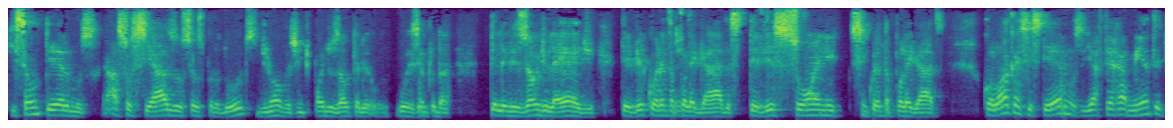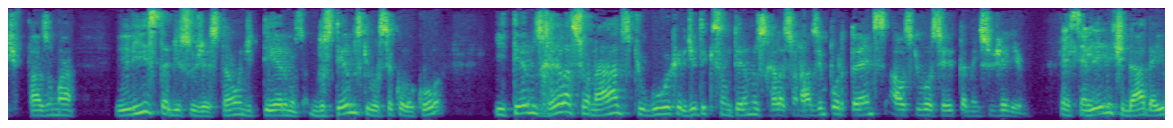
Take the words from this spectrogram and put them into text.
que são termos associados aos seus produtos. De novo, a gente pode usar o, tele, o exemplo da televisão de LED, TV 40 Sim. polegadas, TV Sony 50 polegadas. Coloca esses termos e a ferramenta te faz uma lista de sugestão de termos, dos termos que você colocou e termos relacionados que o Google acredita que são termos relacionados importantes aos que você também sugeriu. Excelente. E ele te dá daí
